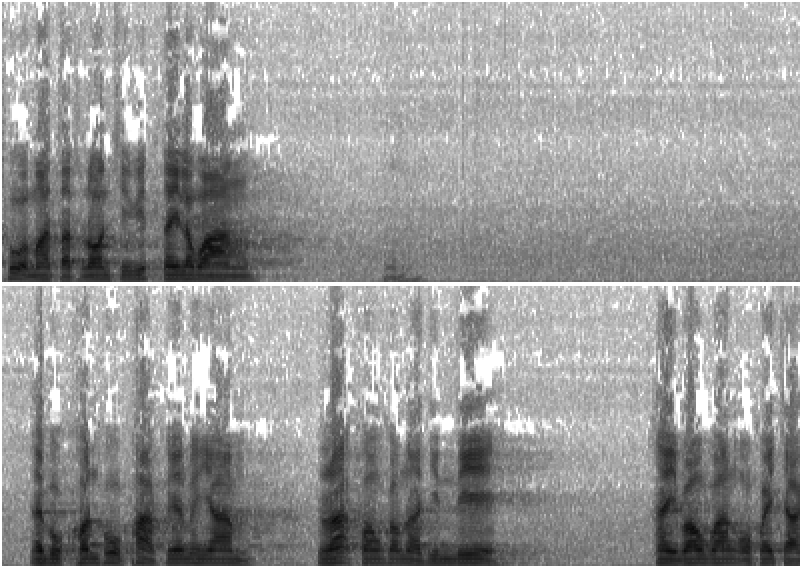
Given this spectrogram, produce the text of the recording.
ชั่วมาตัดรอนชีวิตในระหว่าง ไอ้บุคคลผู้ภาคเพียรพยายามละความกำหนัดยินดี ให้เบาบางออกไปจาก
